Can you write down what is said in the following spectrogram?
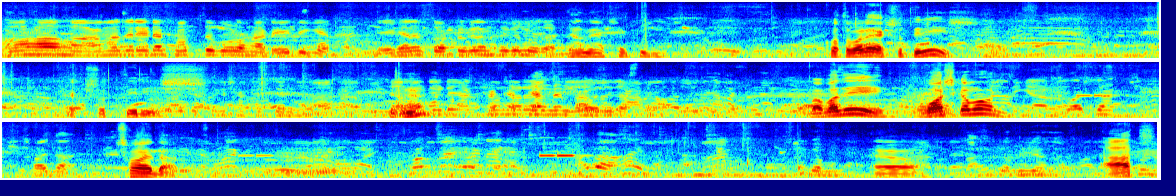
হ্যাঁ হ্যাঁ হ্যাঁ আমাদের এটা সবচেয়ে বড় হাট এইদিকে। এখানে চট্টগ্রাম থেকে লোক আসে। দাম একশো তিরিশ। কত বারে একশো তিরিশ? একশো তিরিশ। হ্যাঁ? বাবাজি বয়স কেমন? ছয় দাঁত। আহ, আচ্ছা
